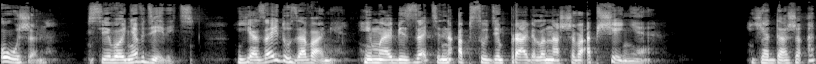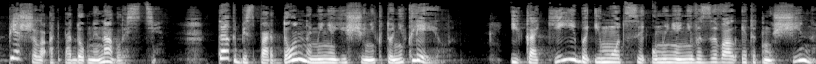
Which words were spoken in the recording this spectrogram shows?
«Ужин. Сегодня в девять. Я зайду за вами, и мы обязательно обсудим правила нашего общения». Я даже опешила от подобной наглости. Так беспардонно меня еще никто не клеил. И какие бы эмоции у меня не вызывал этот мужчина,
